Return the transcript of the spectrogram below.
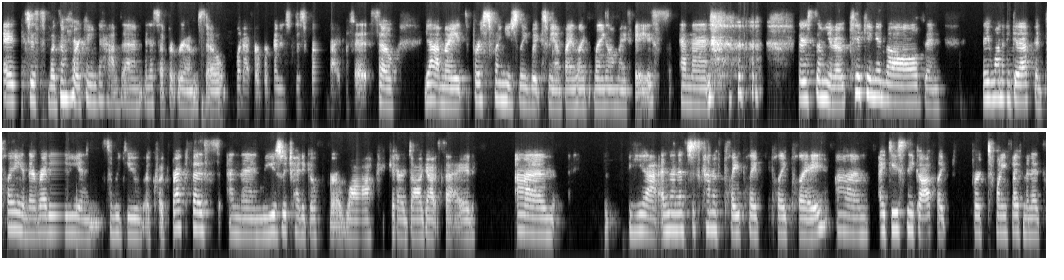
it just wasn't working to have them in a separate room. So whatever, we're going to just ride with it. So yeah, my first swing usually wakes me up by like laying on my face. And then there's some, you know, kicking involved and they want to get up and play and they're ready. And so we do a quick breakfast and then we usually try to go for a walk, get our dog outside. Um, yeah, and then it's just kind of play, play, play, play. Um, I do sneak off like for 25 minutes.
